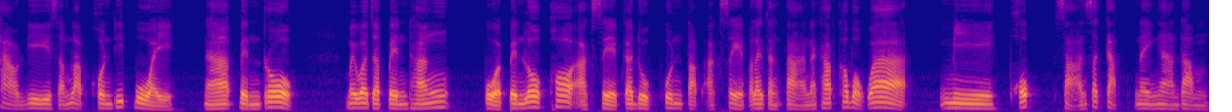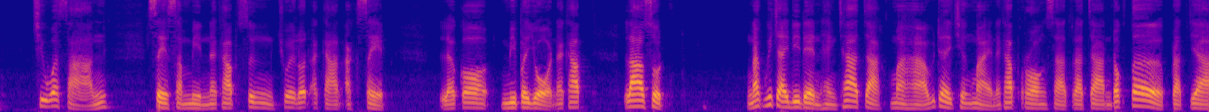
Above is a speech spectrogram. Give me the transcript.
ข่าวดีสำหรับคนที่ป่วยนะฮะเป็นโรค ไม่ว่าจะเป็นทั้งปวดเป็นโรคข้ออักเสบ กระดูกพุนตับอักเสบอะไรต่างๆนะครับเขาบอกว่ามีพบสารสกัดในงาดำชื่อว่าสารเซซามินนะครับ ซึ่งช่วยลดอาการอักเสบ แล้วก็มีประโยชน์นะครับ ล่าสุดนักวิจัยดีเด่นแห่งชาติจากมหาวิทยาลัยเชียงใหม่นะครับ รองศาสตราจารย์ ดร ปรัชญา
